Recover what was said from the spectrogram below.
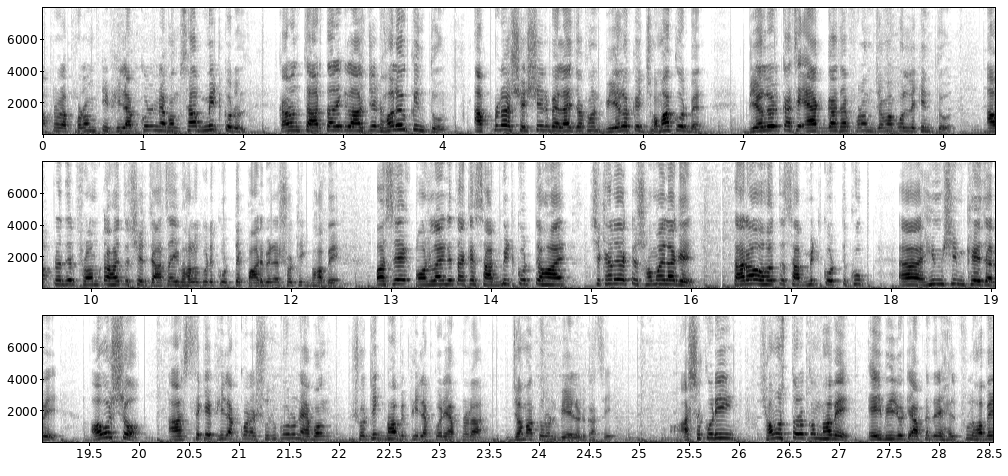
আপনারা ফর্মটি ফিল আপ করুন এবং সাবমিট করুন। কারণ চার তারিখ লাস্ট ডেট হলেও কিন্তু আপনারা শেষের বেলায় যখন বিএলওকে জমা করবেন বিএলওর কাছে এক গাদা ফর্ম জমা করলে কিন্তু আপনাদের ফর্মটা হয়তো সে যাচাই ভালো করে করতে পারবে না সঠিকভাবে বা সে অনলাইনে তাকে সাবমিট করতে হয়, সেখানেও একটা সময় লাগে। তারাও হয়তো সাবমিট করতে খুব হিমশিম খেয়ে যাবে। অবশ্য আজ থেকে ফিল করা শুরু করুন এবং সঠিকভাবে ফিল করে আপনারা জমা করুন বিএলওর কাছে। আশা করি সমস্ত রকমভাবে এই ভিডিওটি আপনাদের হেল্পফুল হবে।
